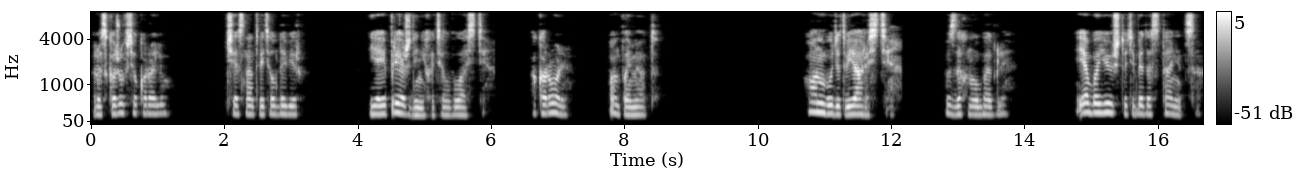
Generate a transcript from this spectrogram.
«Расскажу все королю», — честно ответил Девир. «Я и прежде не хотел власти. А король, он поймет». «Он будет в ярости», — вздохнул Бегли. «Я боюсь, что тебе достанется».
